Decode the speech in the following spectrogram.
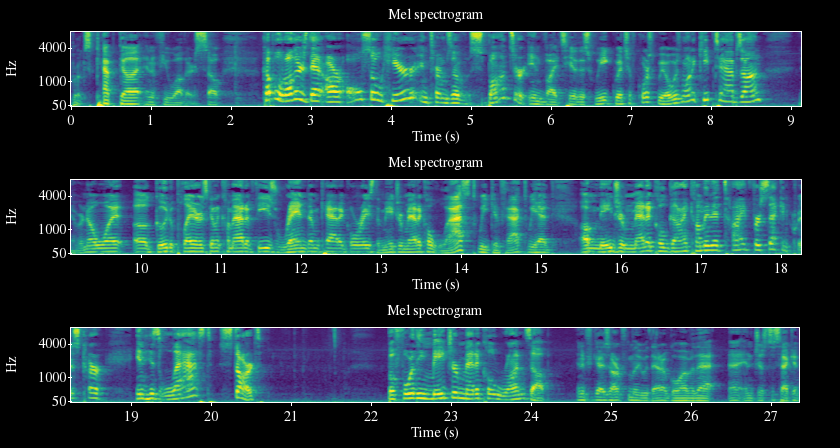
Brooks Koepka, and a few others. So a couple of others that are also here in terms of sponsor invites here this week, which of course we always want to keep tabs on. Never know what a good player is going to come out of these random categories. The major medical last week, in fact, we had a major medical guy come in and tied for second, Chris Kirk, in his last start before the major medical runs up. And if you guys aren't familiar with that, I'll go over that uh, in just a second.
